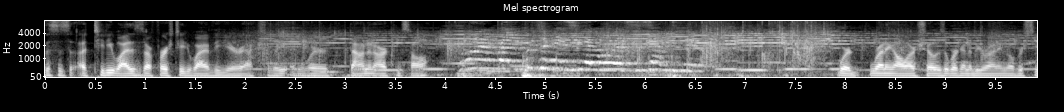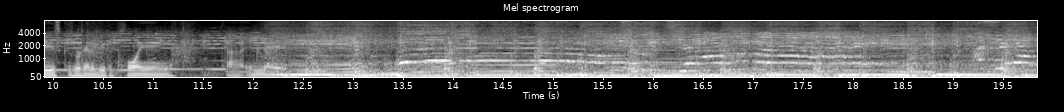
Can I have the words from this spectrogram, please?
This is a TDY. This is our first TDY of the year, actually, and we're down in Arkansas. Come on, everybody, put your hands together with us this afternoon. We're running all our shows that we're going to be running overseas because we're going to be deploying uh, in May. I see it out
